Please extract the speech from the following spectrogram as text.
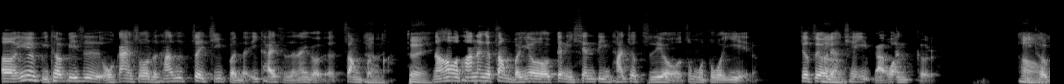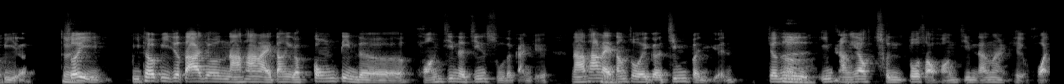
呃，因为比特币是我刚才说的，它是最基本的一开始的那个账本嘛。对。然后它那个账本又跟你限定，它就只有这么多页了，就只有两千一百万个了比特币了。所以比特币就大家就拿它来当一个公定的黄金的金属的感觉，拿它来当做一个金本源，就是银行要存多少黄金，当然可以换。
